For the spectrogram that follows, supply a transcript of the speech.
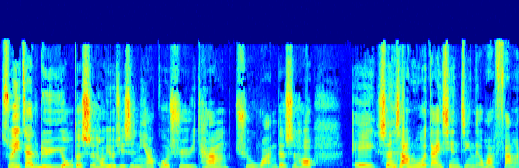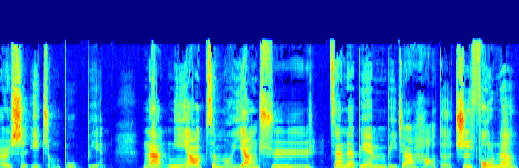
所以在旅游的时候，尤其是你要过去一趟去玩的时候，诶，身上如果带现金的话，反而是一种不便。那你要怎么样去在那边比较好的支付呢？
